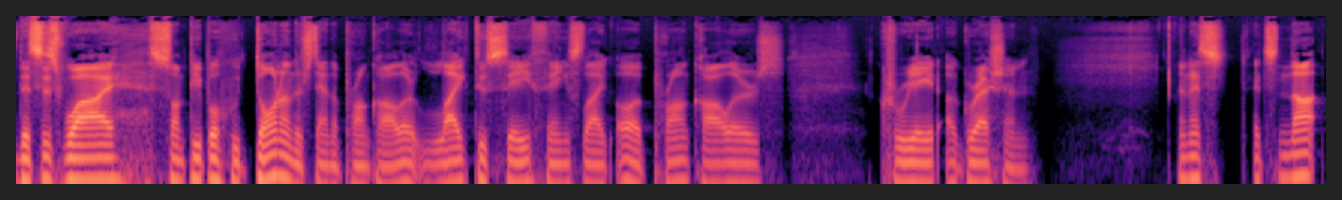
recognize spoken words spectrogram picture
This is why some people who don't understand the prong collar like to say things like, "Oh, prong collars create aggression," and it's it's not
